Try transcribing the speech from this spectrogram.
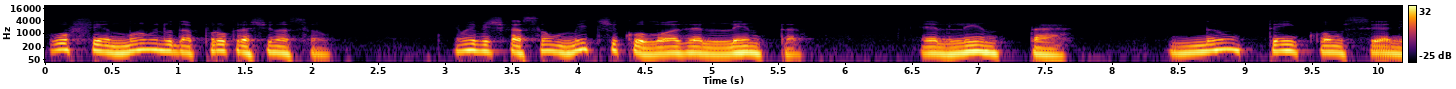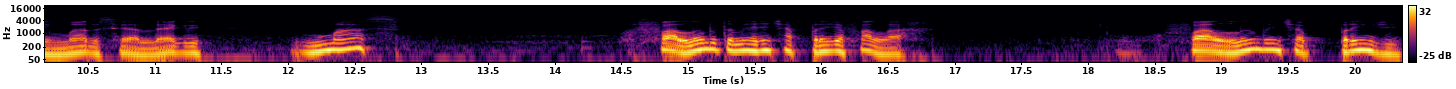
o fenômeno da procrastinação. É uma investigação meticulosa, é lenta, é lenta não tem como ser animado, ser alegre, mas falando também a gente aprende a falar. Falando a gente aprende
